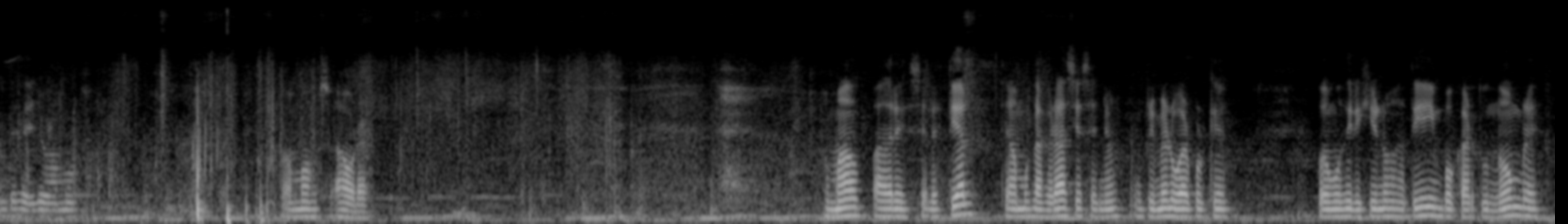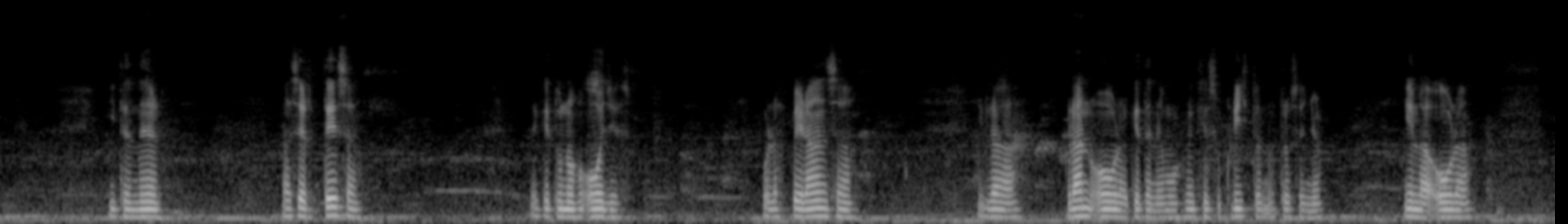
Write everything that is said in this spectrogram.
Antes de ello vamos, vamos a orar. Amado Padre Celestial, te damos las gracias, Señor, en primer lugar porque podemos dirigirnos a ti, invocar tu nombre y tener la certeza de que tú nos oyes por la esperanza y la gran obra que tenemos en Jesucristo nuestro Señor y en la obra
